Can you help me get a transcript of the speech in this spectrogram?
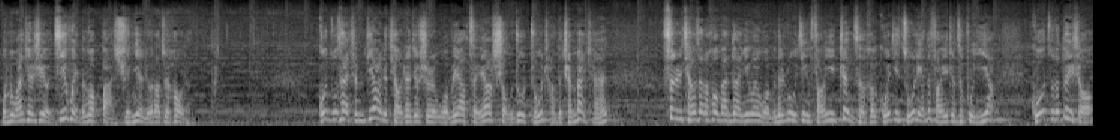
我们完全是有机会能够把悬念留到最后的。国足赛程的第二个挑战就是我们要怎样守住主场的承办权。四十强赛的后半段，因为我们的入境防疫政策和国际足联的防疫政策不一样。国足的对手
